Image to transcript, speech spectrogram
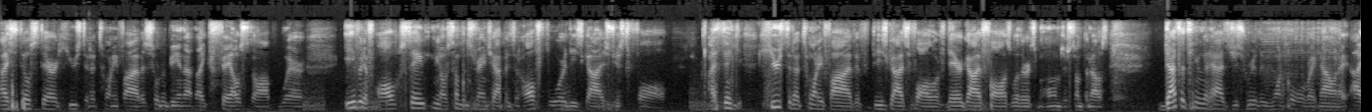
I still stare at Houston at 25 as sort of being that like fail stop where even if all say you know something strange happens and all four of these guys just fall. I think Houston at 25, if these guys fall or if their guy falls, whether it's Mahomes or something else, that's a team that has just really one hole right now. And I, I,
